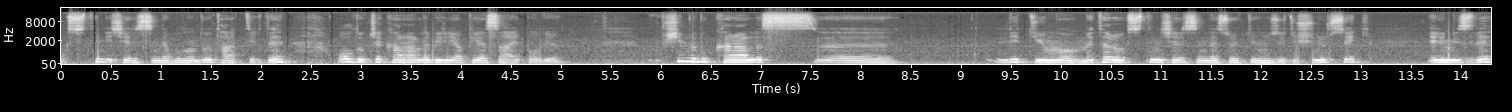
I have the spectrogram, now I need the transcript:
oksitin içerisinde bulunduğu takdirde oldukça kararlı bir yapıya sahip oluyor. Şimdi bu kararlı e, lityumu metal oksitin içerisinde söktüğümüzü düşünürsek elimizde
